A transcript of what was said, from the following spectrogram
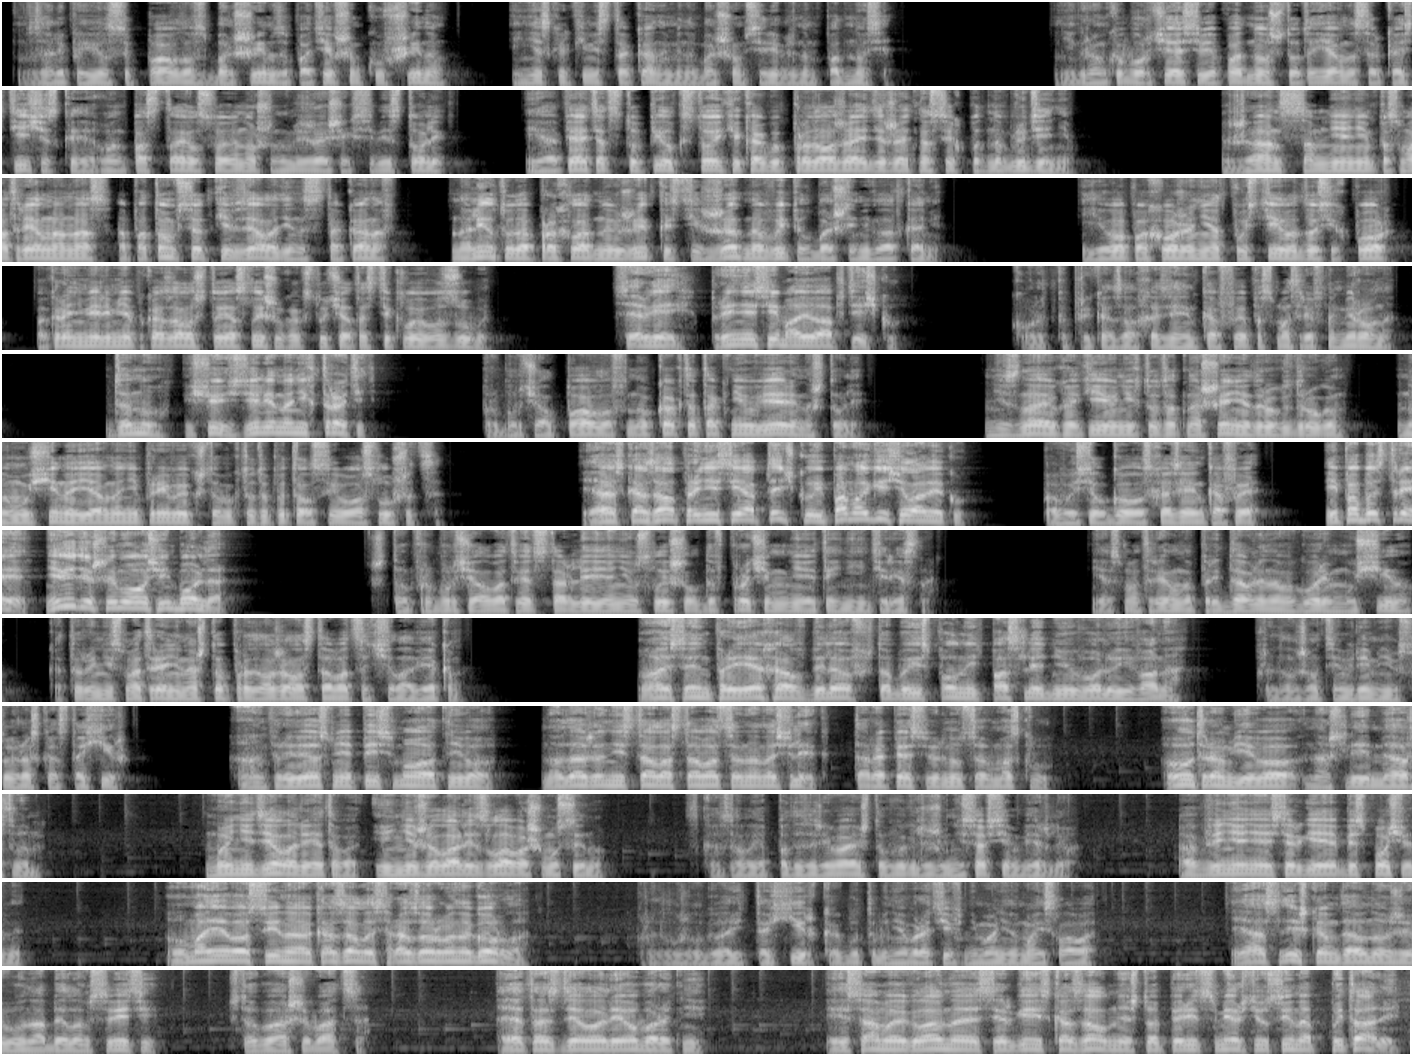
В зале появился Павлов с большим запотевшим кувшином и несколькими стаканами на большом серебряном подносе. Негромко бурча себе под нос что-то явно саркастическое, он поставил свою ношу на ближайший к себе столик и опять отступил к стойке, как бы продолжая держать нас всех под наблюдением. Жан с сомнением посмотрел на нас, а потом все-таки взял один из стаканов, налил туда прохладную жидкость и жадно выпил большими глотками. Его, похоже, не отпустило до сих пор, по крайней мере, мне показалось, что я слышу, как стучат о стекло его зубы. «Сергей, принеси мою аптечку», — коротко приказал хозяин кафе, посмотрев на Мирона. «Да ну, еще и зелье на них тратить!» Пробурчал Павлов, но как-то так не уверенно, что ли. Не знаю, какие у них тут отношения друг с другом, но мужчина явно не привык, чтобы кто-то пытался его ослушаться. «Я сказал, принеси аптечку и помоги человеку!» — повысил голос хозяин кафе. «И побыстрее! Не видишь, ему очень больно!» Что пробурчал в ответ Старлей, я не услышал, да, впрочем, мне это и не интересно. Я смотрел на придавленного горем мужчину, который, несмотря ни на что, продолжал оставаться человеком. «Мой сын приехал в Белев, чтобы исполнить последнюю волю Ивана», продолжал тем временем свой рассказ Тахир. «Он привез мне письмо от него, но даже не стал оставаться на ночлег, торопясь вернуться в Москву. Утром его нашли мертвым». «Мы не делали этого и не желали зла вашему сыну», сказал я, подозревая, что выгляжу не совсем вежливо. «Обвинения Сергея беспочвены». «У моего сына оказалось разорвано горло», продолжил говорить Тахир, как будто бы не обратив внимания на мои слова. «Я слишком давно живу на белом свете, чтобы ошибаться. Это сделали оборотни. И самое главное, Сергей сказал мне, что перед смертью сына пытали».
